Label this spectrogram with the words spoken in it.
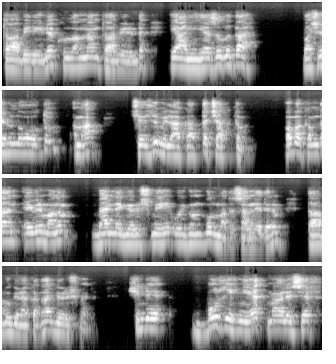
tabiriyle, kullanılan tabiriyle yani yazılıda başarılı oldum ama sözlü mülakatta çaktım. O bakımdan Evrim Hanım benle görüşmeyi uygun bulmadı zannederim. Daha bugüne kadar görüşmedi. Şimdi bu zihniyet maalesef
